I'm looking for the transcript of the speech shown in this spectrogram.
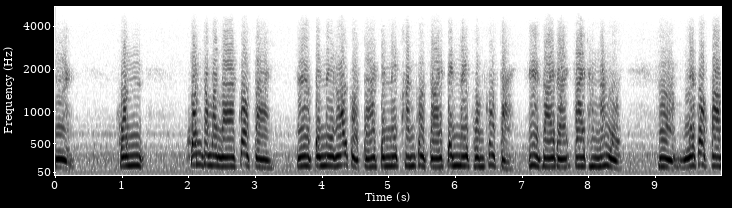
อ่าคนคนธรรมดาก็ตายอ่าเป็นในร้อยก็ตาย เป็นในพันก็ตาย เป็นในพลก็ตายตายตายตายทางนั้นเลยอ่าแล้วก็ความ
